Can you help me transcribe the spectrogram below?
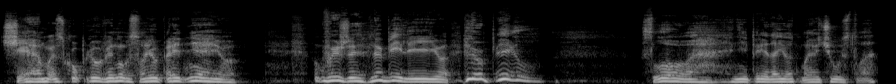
Чем искуплю вину свою перед нею? Вы же любили ее. Любил. Слово не передает мое чувство.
